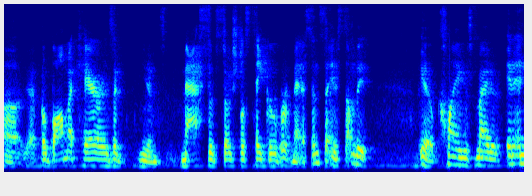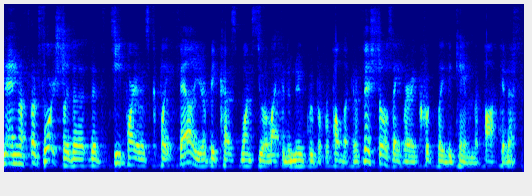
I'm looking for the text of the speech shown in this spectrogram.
uh, Obamacare is a you know massive socialist takeover of medicine. So, some of the you know claims might have, and, and, and unfortunately, the, the Tea Party was a complete failure because once you elected a new group of Republican officials, they very quickly became in the pocket of,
